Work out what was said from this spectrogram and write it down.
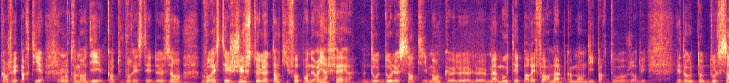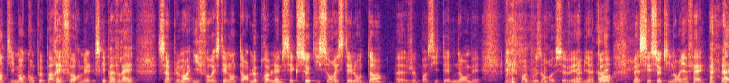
quand je vais partir. Mm. Autrement dit, quand vous restez deux ans, vous restez juste le temps qu'il faut pour ne rien faire. D'où le sentiment que le, mammouth n'est pas réformable, comme on dit partout aujourd'hui. Et donc, d'où le sentiment qu'on ne peut pas réformer, ce qui n'est pas vrai. Simplement, il faut rester longtemps. Le problème, c'est que ceux qui sont restés longtemps, euh, je ne vais pas citer de nom, mais, je crois que vous en recevez un bientôt, bah, c'est ceux qui n'ont rien fait. Ah,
